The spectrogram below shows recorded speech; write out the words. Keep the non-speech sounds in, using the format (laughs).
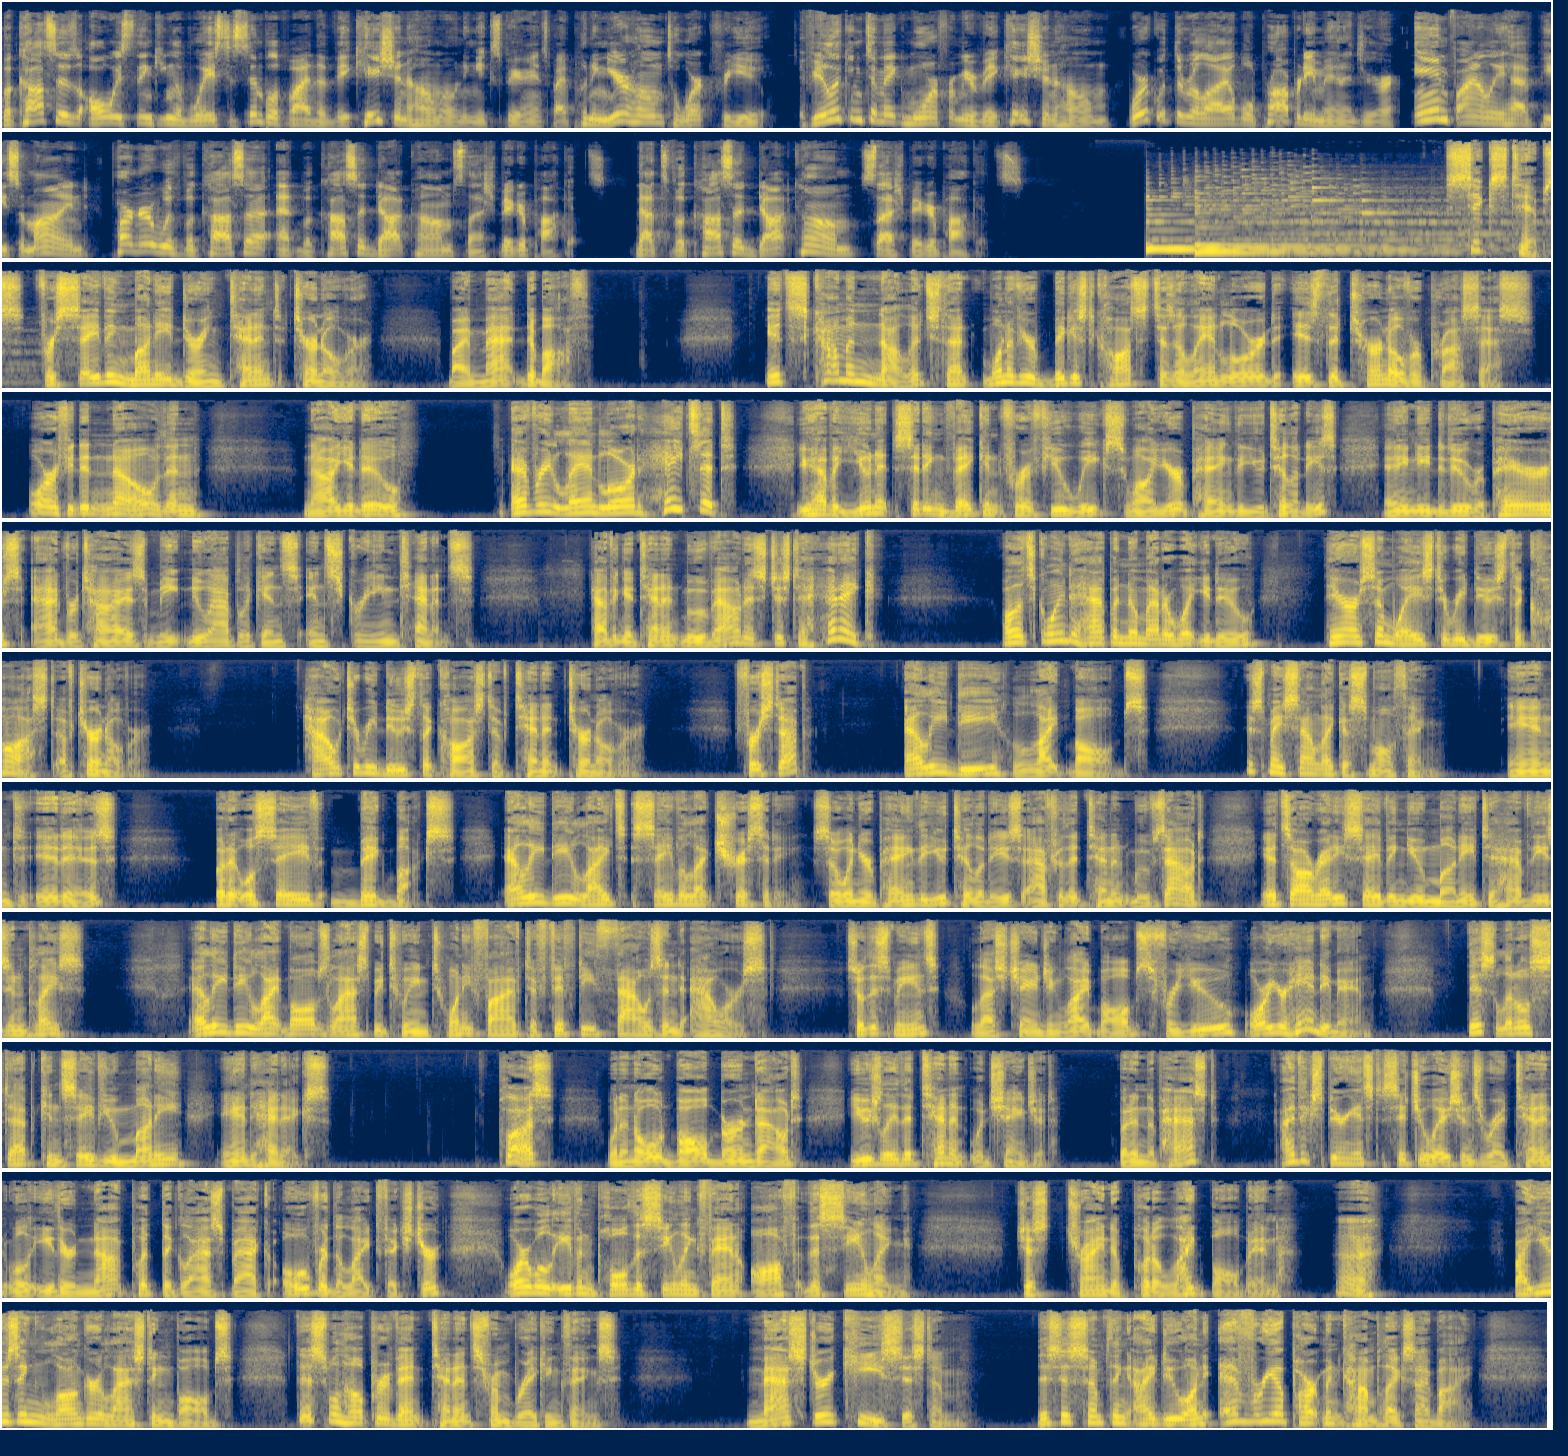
Vacasa is always thinking of ways to simplify the vacation home owning experience by putting your home to work for you. If you're looking to make more from your vacation home, work with the reliable property manager, and finally have peace of mind, partner with Vacasa at vacasa.com slash biggerpockets. That's vacasa.com slash biggerpockets. Six tips for saving money during tenant turnover by Matt DeBoth. It's common knowledge that one of your biggest costs as a landlord is the turnover process. Or if you didn't know, then now you do. Every landlord hates it. You have a unit sitting vacant for a few weeks while you're paying the utilities, and you need to do repairs, advertise, meet new applicants, and screen tenants. Having a tenant move out is just a headache. While it's going to happen no matter what you do, here are some ways to reduce the cost of turnover. How to reduce the cost of tenant turnover. First up, LED light bulbs. This may sound like a small thing, and it is, but it will save big bucks. LED lights save electricity, so when you're paying the utilities after the tenant moves out, it's already saving you money to have these in place. LED light bulbs last between 25 to 50,000 hours. So this means less changing light bulbs for you or your handyman. This little step can save you money and headaches. Plus, when an old bulb burned out, usually the tenant would change it. But in the past, I've experienced situations where a tenant will either not put the glass back over the light fixture or will even pull the ceiling fan off the ceiling. Just trying to put a light bulb in. Huh. By using longer lasting bulbs, this will help prevent tenants from breaking things. Master Key System. This is something I do on every apartment complex I buy.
